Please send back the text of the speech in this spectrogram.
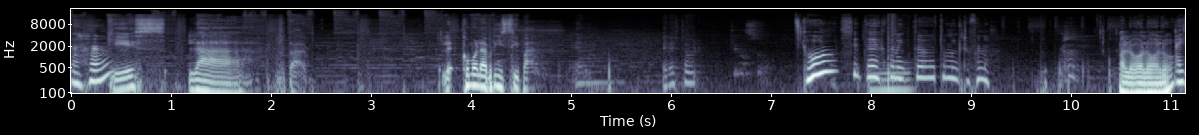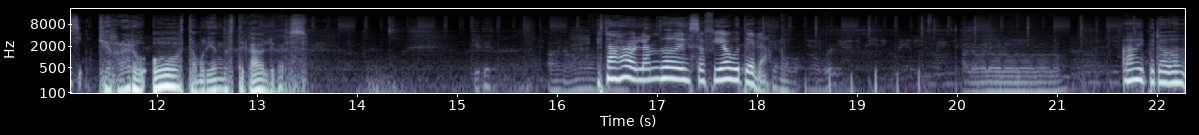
Ajá. que es la, puta, le- como la principal en, en esta ¿Qué pasó? Oh, se te desconectó tu micrófono. Aló, aló, aló. Ahí sí. Qué raro. Oh, está muriendo este cable, parece. Ah, no. Estabas hablando de Sofía Butela. Aló, aló, aló, aló, aló. Ay, pero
